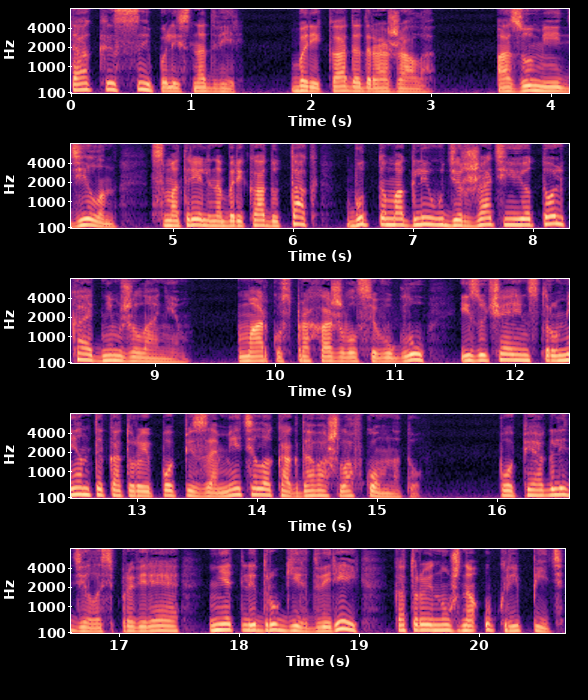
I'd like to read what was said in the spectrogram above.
так и сыпались на дверь. Баррикада дрожала. Азуми и Дилан смотрели на баррикаду так, будто могли удержать ее только одним желанием. Маркус прохаживался в углу, изучая инструменты, которые Поппи заметила, когда вошла в комнату — Поппи огляделась, проверяя, нет ли других дверей, которые нужно укрепить,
